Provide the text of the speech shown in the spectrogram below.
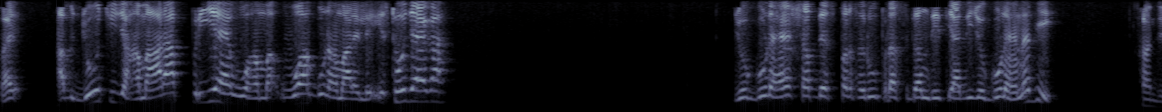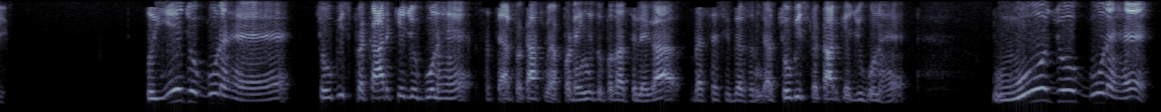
भाई अब जो चीज़ हमारा प्रिय है वो हम वह गुण हमारे लिए इष्ट हो जाएगा। जो गुण है शब्द स्पर्श रूप रसगंध इत्यादि जो गुण है ना जी? हाँ जी। तो ये जो गुण है चौबीस प्रकार के जो गुण है सत्यार प्रकाश में आप पढ़ेंगे तो पता चलेगा वैसे दर्शन का चौबीस प्रकार के जो गुण है वो जो गुण है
